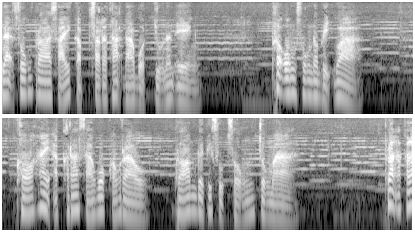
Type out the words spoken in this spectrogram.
และทรงปราศัยกับสารทดาบทอยู่นั่นเอง พระองค์ทรงดำริว่า ขอให้อัครสาวกของเราพร้อมด้วยภิกษุสงฆ์จงมา พระอัคร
